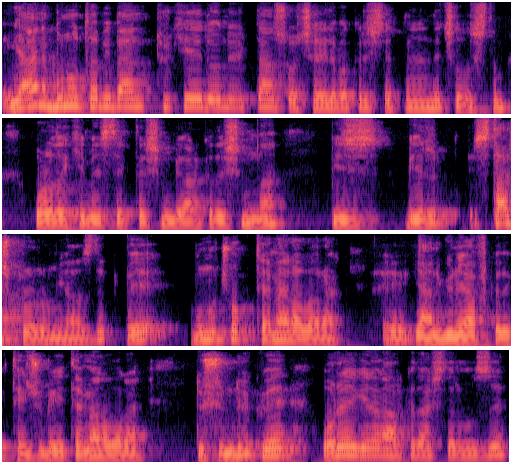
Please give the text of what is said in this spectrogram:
Yani bunu tabii ben Türkiye'ye döndükten sonra Çayeli Bakır İşletmelerinde çalıştım. Oradaki meslektaşım bir arkadaşımla biz bir staj programı yazdık ve bunu çok temel alarak e, yani Güney Afrika'daki tecrübeyi temel alarak düşündük ve oraya gelen arkadaşlarımızı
